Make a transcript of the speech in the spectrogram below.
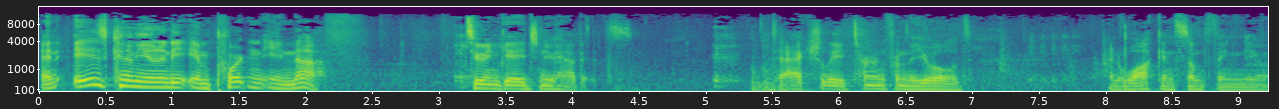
And is community important enough to engage new habits? To actually turn from the old and walk in something new?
